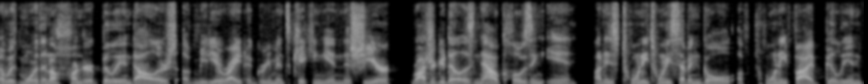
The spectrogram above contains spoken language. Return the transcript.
And with more than $100 billion of media right agreements kicking in this year, Roger Goodell is now closing in on his 2027 goal of $25 billion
